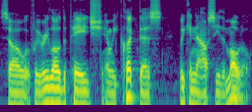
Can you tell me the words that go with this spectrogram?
So if we reload the page and we click this, we can now see the modal.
